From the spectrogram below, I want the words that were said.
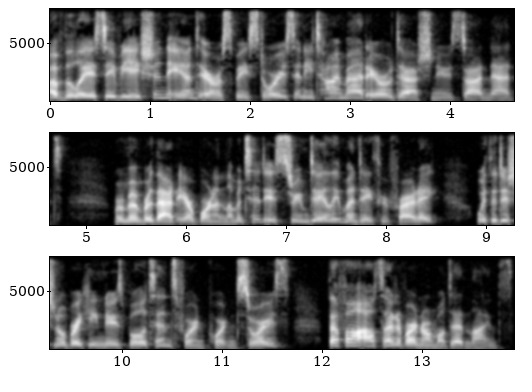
of the latest aviation and aerospace stories anytime at aero-news.net. Remember that Airborne Unlimited is streamed daily Monday through Friday with additional breaking news bulletins for important stories that fall outside of our normal deadlines.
